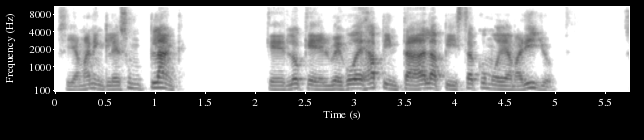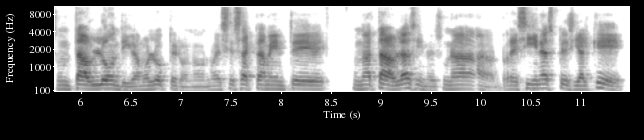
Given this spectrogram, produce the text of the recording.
se llama en inglés un plank, que es lo que luego deja pintada la pista como de amarillo. es un tablón, digámoslo, pero no, no es exactamente una tabla, sino es una resina especial que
